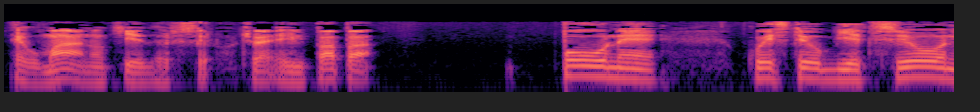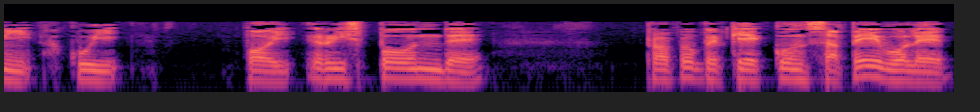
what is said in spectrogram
È umano chiederselo, cioè il Papa pone queste obiezioni a cui poi risponde proprio perché è consapevole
